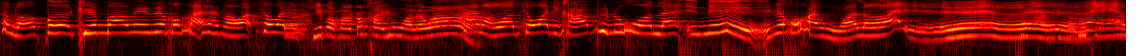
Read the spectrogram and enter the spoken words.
ถ้าบอกว่าเปิดคลิปมาวิดีโอก็ขายให้บอกว่าสวัสเปิดีดคลิปออกมาก็ใครหัวแล้วว่าถ้าบอกว่าสวัสดีครับพี่ทุกคนและอินนี่อินนี่ก็ขายหัวเลยสวัสดีค่ะทุกคน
